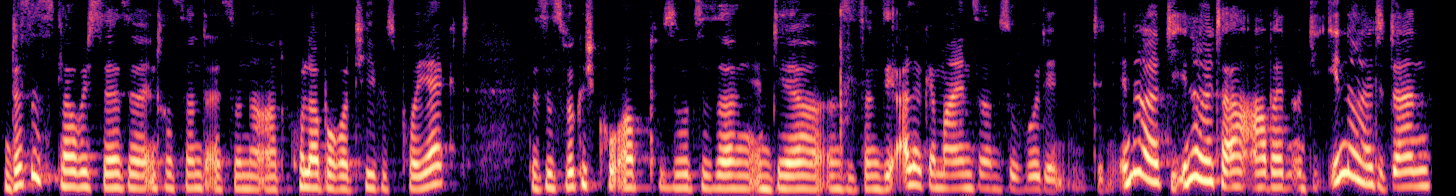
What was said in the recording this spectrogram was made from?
Und das ist, glaube ich, sehr, sehr interessant als so eine Art kollaboratives Projekt, das ist wirklich Koop sozusagen, in der äh, sozusagen sie alle gemeinsam sowohl den, den Inhalt, die Inhalte erarbeiten und die Inhalte dann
